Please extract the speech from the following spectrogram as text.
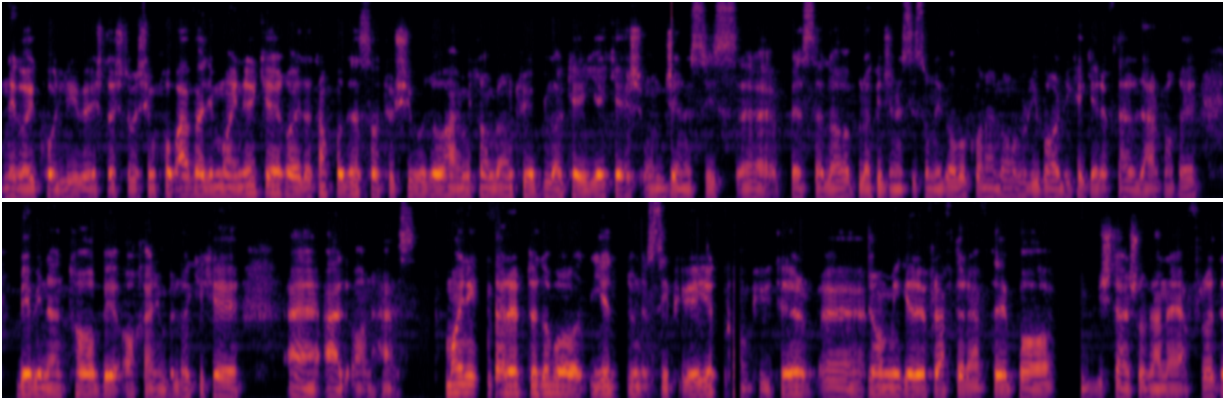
نگاهی کلی بهش داشته باشیم. خب اولین ماینر که قاعدتا خود ساتوشی بود و هم می‌تونن برن توی بلاک یکش اون جنسیس به اصطلاح بلاک جنسیس رو نگاه بکنن و ریواردی که گرفته رو در واقع ببینن تا به آخرین بلاکی که الان هست. mining در ابتدا با یه دونه CPU یک کامپیوتر انجام می‌گرفت رفته رفته با بیشتر شدن افراد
